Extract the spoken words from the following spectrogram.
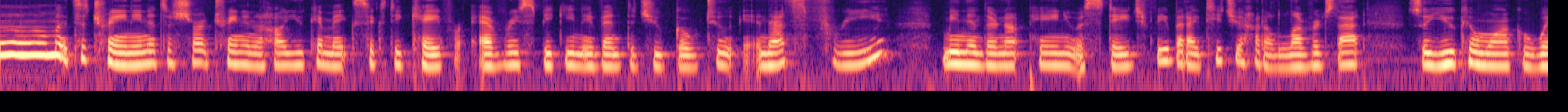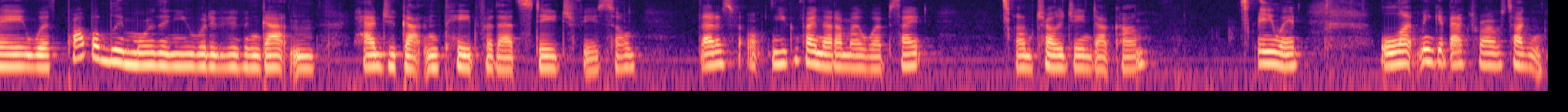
um, it's a training. It's a short training on how you can make 60K for every speaking event that you go to. And that's free, meaning they're not paying you a stage fee, but I teach you how to leverage that so you can walk away with probably more than you would have even gotten had you gotten paid for that stage fee. So that is, you can find that on my website, um, charliejane.com. Anyway, let me get back to where I was talking.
